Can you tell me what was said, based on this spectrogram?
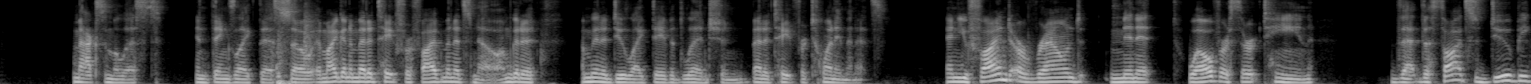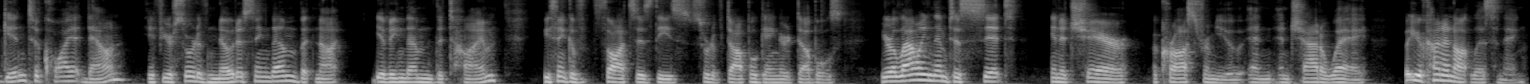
maximalist in things like this. So, am I going to meditate for five minutes? No, I'm gonna, I'm gonna do like David Lynch and meditate for 20 minutes. And you find around minute 12 or 13 that the thoughts do begin to quiet down if you're sort of noticing them but not giving them the time. You think of thoughts as these sort of doppelganger doubles you're allowing them to sit in a chair across from you and and chat away, but you're kind of not listening.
